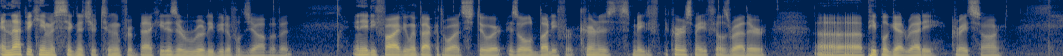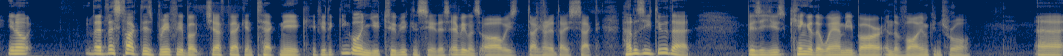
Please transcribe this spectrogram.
and that became a signature tune for Beck. He does a really beautiful job of it. In 85, he went back with Rod Stewart, his old buddy for Curtis, Mayf- Curtis Mayfield's rather uh, People Get Ready. Great song. You know, let, us talk this briefly about Jeff Beck and technique. If you, you, can go on YouTube, you can see this. Everyone's always trying to dissect. How does he do that? He used king of the whammy bar and the volume control. Uh,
